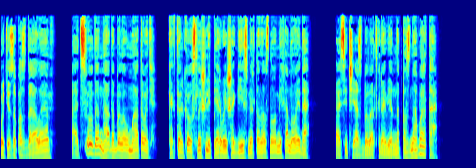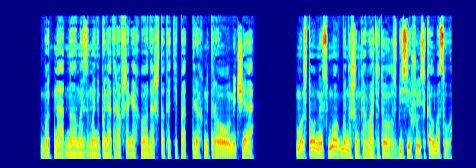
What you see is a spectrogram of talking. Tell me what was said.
хоть и запоздалое. Отсюда надо было уматывать, как только услышали первые шаги смертоносного механоида, а сейчас было откровенно поздновато. Будь на одном из манипуляторов шагохода что-то типа трехметрового меча, может, он и смог бы нашинковать эту взбесившуюся колбасу.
